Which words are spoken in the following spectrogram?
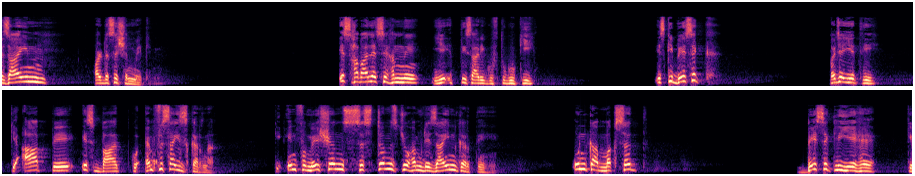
design اور ڈسیشن میکنگ اس حوالے سے ہم نے یہ اتنی ساری گفتگو کی اس کی بیسک وجہ یہ تھی کہ آپ پہ اس بات کو ایمفسائز کرنا کہ انفارمیشن سسٹمز جو ہم ڈیزائن کرتے ہیں ان کا مقصد بیسکلی یہ ہے کہ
